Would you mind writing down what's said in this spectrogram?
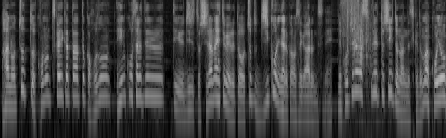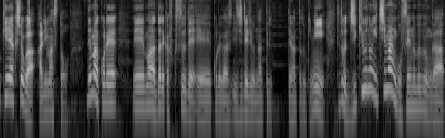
あの、ちょっとこの使い方とか保存変更されてるっていう事実を知らない人がいると、ちょっと事故になる可能性があるんですね。で、こちらがスプレッドシートなんですけど、まあ雇用契約書がありますと。で、まあこれ、えー、まあ誰か複数で、えー、これがいじれるようになってるってなった時に例えば時給の1万5000円の部分が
